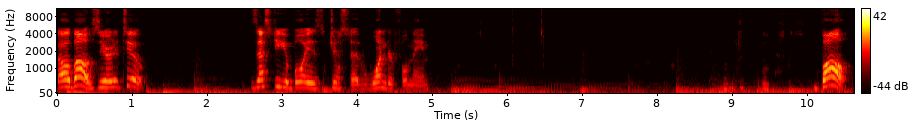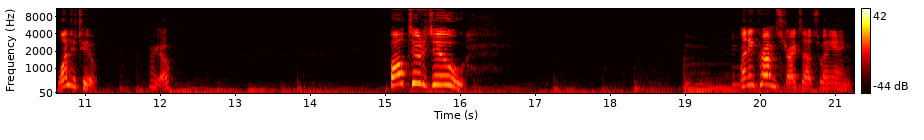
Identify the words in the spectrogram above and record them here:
Foul ball, 0 to 2. Zesty, your boy is just a wonderful name. Ball, 1 to 2. There we go. Ball, 2 to 2. Lenny Crumb strikes out swinging.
